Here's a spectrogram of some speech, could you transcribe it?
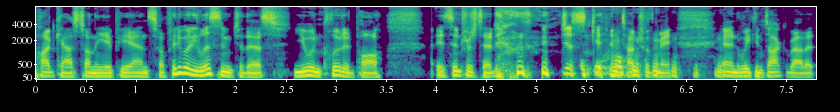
podcast on the APN. So if anybody listening to this, you included, Paul, is interested, just get in touch with me and we can talk about it.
